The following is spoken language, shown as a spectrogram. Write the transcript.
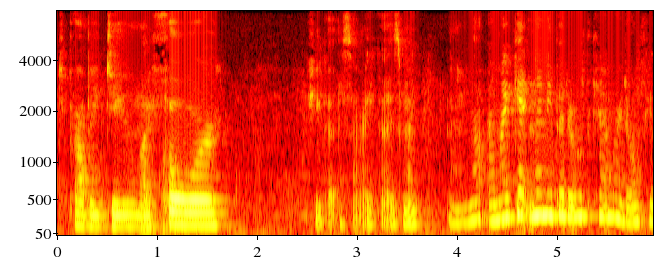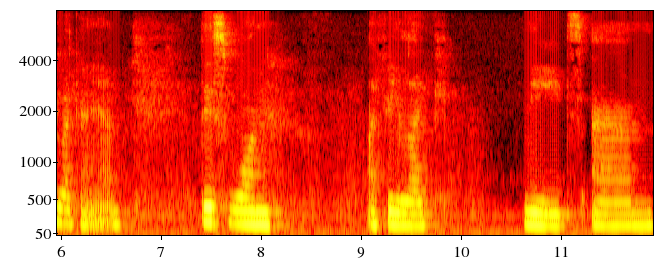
to probably do my four. If you guys, sorry guys, my, I'm not, am I getting any better with the camera? I don't feel like I am. This one, I feel like needs um,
